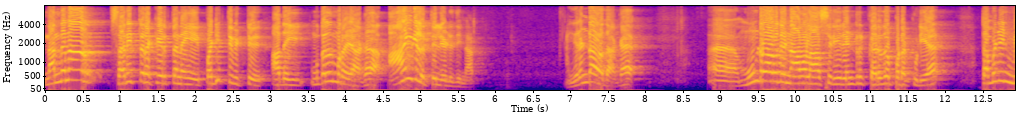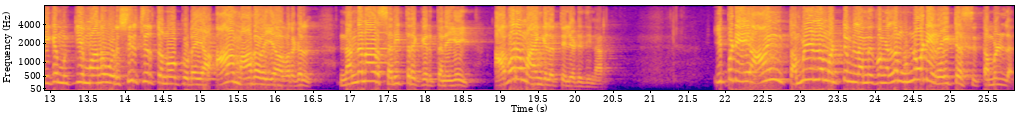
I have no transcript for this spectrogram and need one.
நந்தனார் சரித்திர கீர்த்தனையை படித்துவிட்டு அதை முதல் முறையாக ஆங்கிலத்தில் எழுதினார். இரண்டாவதாக மூன்றாவது நாவல் ஆசிரியர் என்று கருதப்படக்கூடிய தமிழின் மிக முக்கியமான ஒரு சீர்திருத்த நோக்குடைய ஆ. மாதவையா அவர்கள் நந்தனார் சரித்திர கீர்த்தனையை அவரும் ஆங்கிலத்தில் எழுதினார். இப்படி ஆங் தமிழ்ல மட்டும் இல்லாமல் இவங்கெல்லாம் முன்னோடி ரைட்டர்ஸ் தமிழ்ல.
